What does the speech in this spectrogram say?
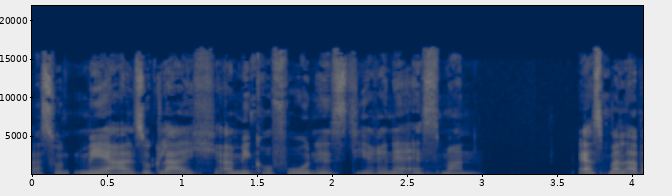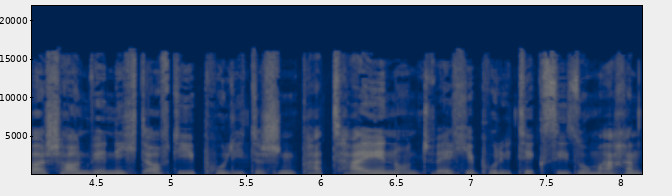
Das und mehr also gleich. Am Mikrofon ist Irene Essmann. Erstmal aber schauen wir nicht auf die politischen Parteien und welche Politik sie so machen.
